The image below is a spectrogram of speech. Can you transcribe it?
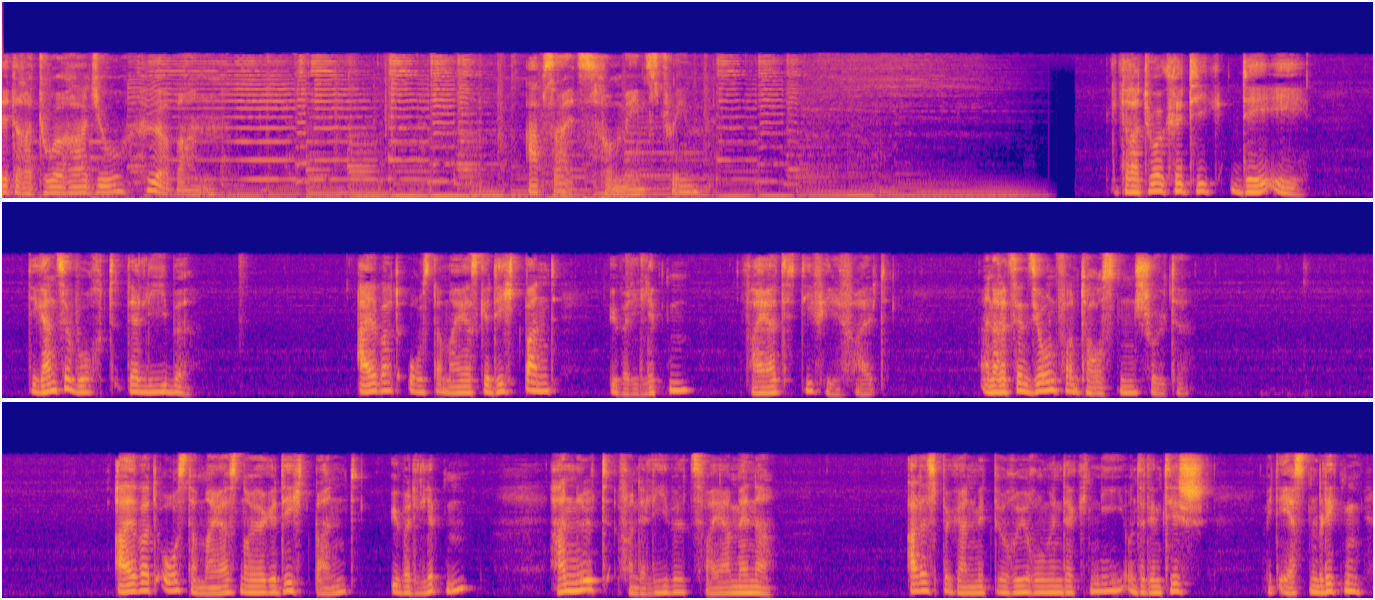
Literaturradio Hörbahn. Abseits vom Mainstream. Literaturkritik.de Die ganze Wucht der Liebe. Albert Ostermeyers Gedichtband Über die Lippen feiert die Vielfalt. Eine Rezension von Thorsten Schulte Albert Ostermeyers neuer Gedichtband Über die Lippen handelt von der Liebe zweier Männer. Alles begann mit Berührungen der Knie unter dem Tisch, mit ersten Blicken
